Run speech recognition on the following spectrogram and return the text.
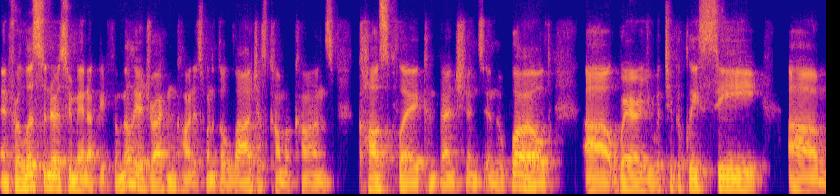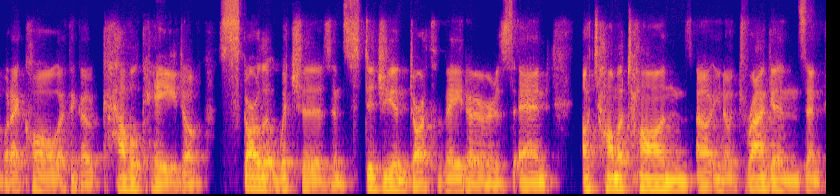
And for listeners who may not be familiar, DragonCon is one of the largest Comic Cons cosplay conventions in the world, uh, where you would typically see um, what I call, I think, a cavalcade of Scarlet Witches and Stygian Darth Vaders and automatons, uh, you know, dragons and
